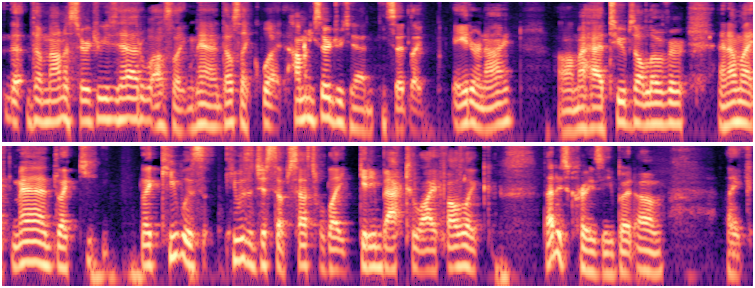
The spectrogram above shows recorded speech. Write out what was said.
the the amount of surgeries he had, I was like, man, that was like what? How many surgeries he had? He said like eight or nine. Um, I had tubes all over, and I'm like, man, like. He, like he was, he was just obsessed with like getting back to life. I was like, that is crazy. But um, like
